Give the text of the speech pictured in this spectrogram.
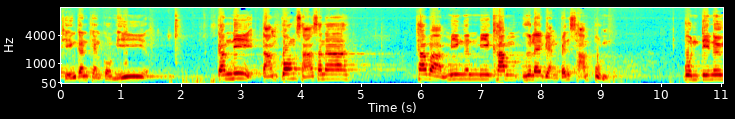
เถียงกันแทงก็มีกรรมนี้ตามกองศาสนา ถ้าว่ามีเงินมีคำคืออะไรแบ่งเป็นสามปุ่น ปุ่นตีหนึ่ง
